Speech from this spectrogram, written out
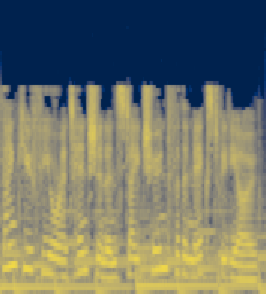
Thank you for your attention and stay tuned for the next video.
